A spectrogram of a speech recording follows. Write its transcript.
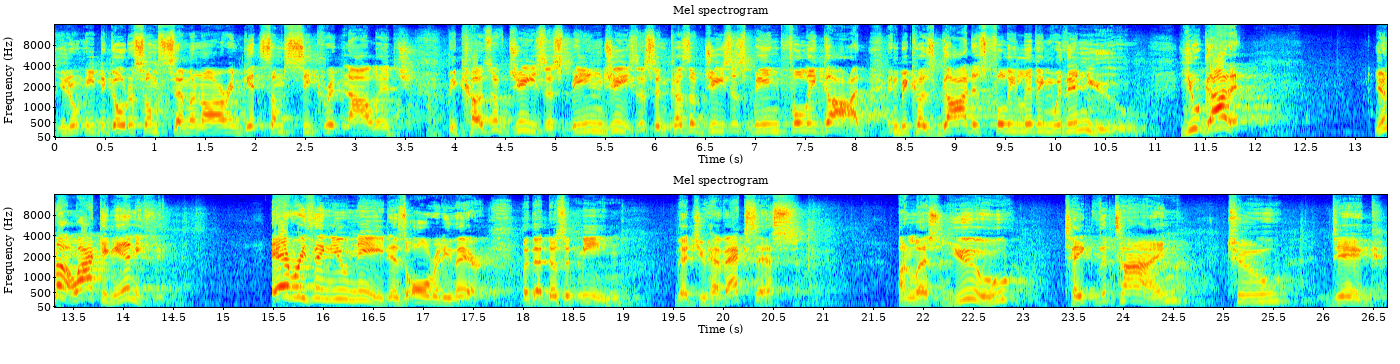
You don't need to go to some seminar and get some secret knowledge. Because of Jesus being Jesus, and because of Jesus being fully God, and because God is fully living within you, you got it. You're not lacking anything. Everything you need is already there. But that doesn't mean that you have access unless you take the time to dig.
